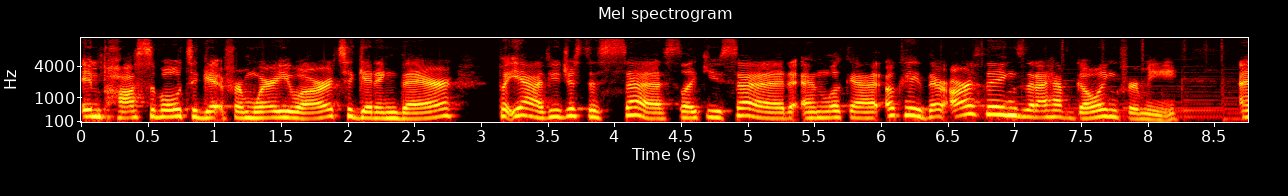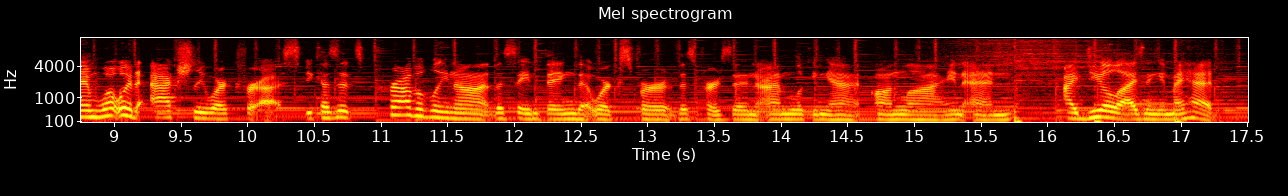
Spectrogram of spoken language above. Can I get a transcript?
impossible to get from where you are to getting there. But yeah if you just assess like you said and look at okay there are things that i have going for me and what would actually work for us? Because it's probably not the same thing that works for this person i'm looking at online and idealizing in my head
